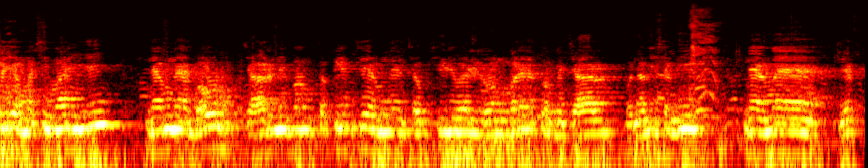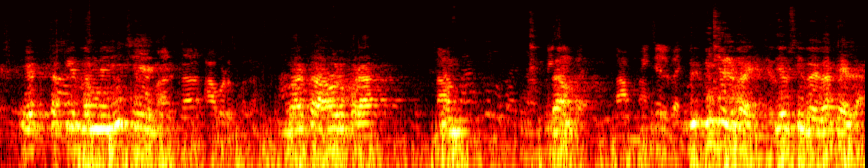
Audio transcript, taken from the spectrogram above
માછીમારી જઈ ને અમને બહુ ઝાડની બહુ તકલીફ છે. અમને સબસિડીવાળી લોન મળે તો અમે ઝાડ બનાવી શકીએ. ને અમે એક એક તકલીફ અમને એ છે. દ્વારકા આવડપરા. બીજલભાઈ દેવસીભાઈ વાઘેલા.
